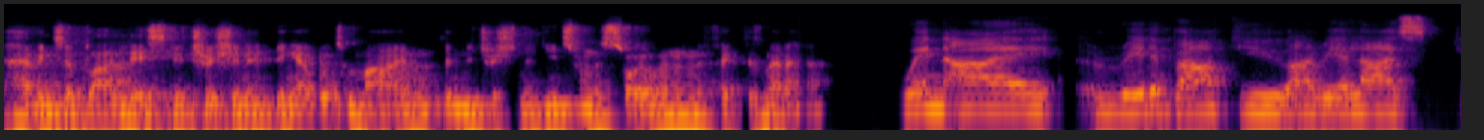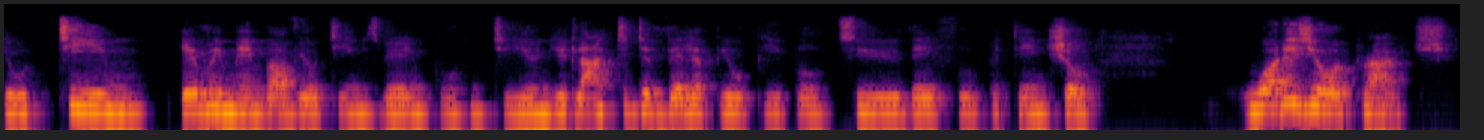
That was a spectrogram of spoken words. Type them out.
having to apply less nutrition and being able to mine the nutrition it needs from the soil in an effective manner. When I read about you, I realized your team every member of your team is very important to you and you'd like to develop your people to their full potential. What is your approach?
